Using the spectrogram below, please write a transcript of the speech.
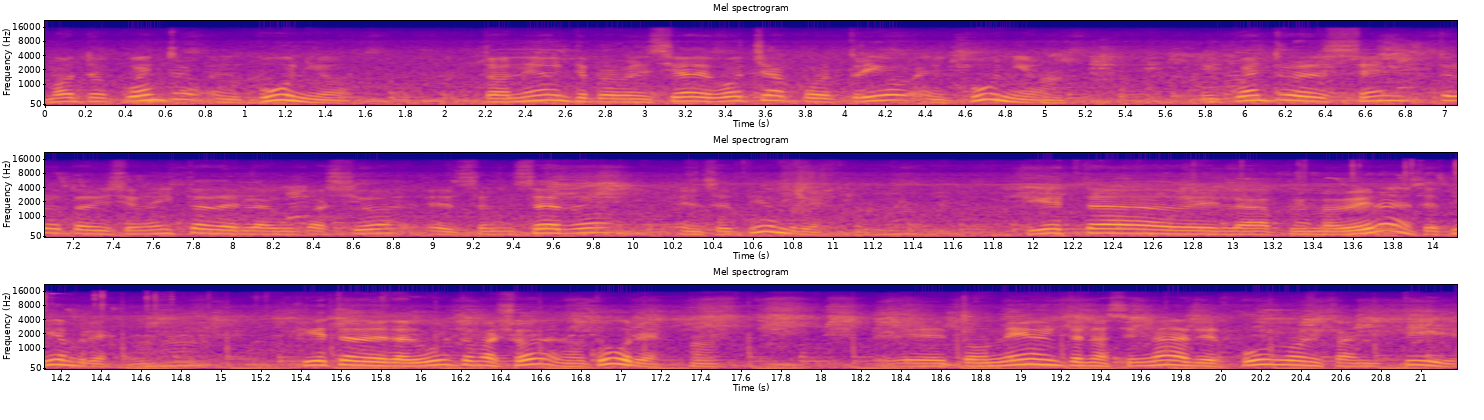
Motoencuentro en junio. Torneo Interprovincial de Bocha por trío en junio. Encuentro del Centro Tradicionalista de la Agrupación El Cencerro en septiembre. Fiesta de la Primavera en septiembre. Fiesta del Adulto Mayor en octubre. Eh, torneo Internacional de Fútbol Infantil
